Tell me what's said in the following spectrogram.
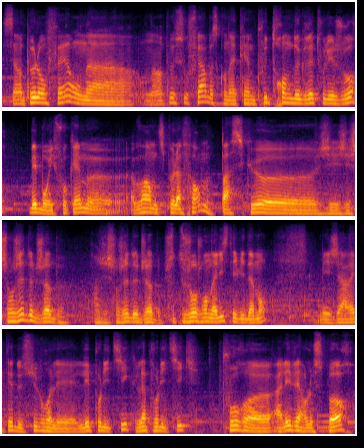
C'est un peu l'enfer, on a, on a un peu souffert parce qu'on a quand même plus de 30 degrés tous les jours. Mais bon, il faut quand même euh, avoir un petit peu la forme parce que euh, j'ai changé de job. Enfin, j'ai changé de job. Je suis toujours journaliste évidemment, mais j'ai arrêté de suivre les, les politiques, la politique, pour aller vers le sport.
